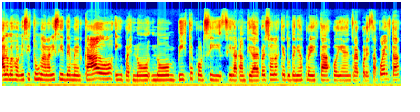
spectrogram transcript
a lo mejor no hiciste un análisis de mercado y pues no, no viste por si, si la cantidad de personas que tú tenías proyectadas podían entrar por esa puerta.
